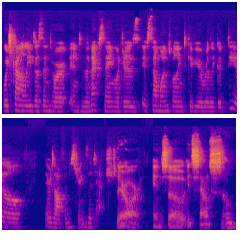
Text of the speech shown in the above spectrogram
Which kind of leads us into our, into the next thing, which is if someone's willing to give you a really good deal, there's often strings attached. There are. And so it sounds so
